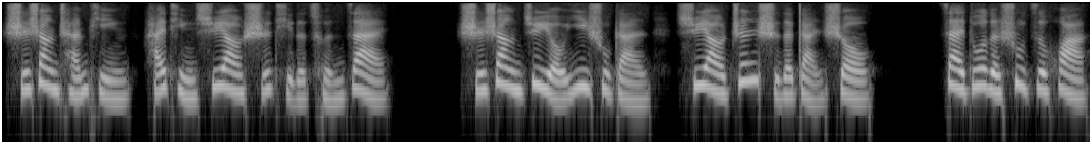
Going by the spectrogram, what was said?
时尚产品还挺需要实体的存在，时尚具有艺术感，需要真实的感受。再多的数字化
